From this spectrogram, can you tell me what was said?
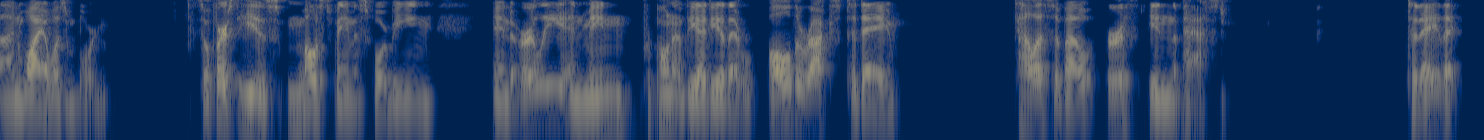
uh, and why it was important. So first, he is most famous for being an early and main proponent of the idea that all the rocks today tell us about Earth in the past. Today, that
